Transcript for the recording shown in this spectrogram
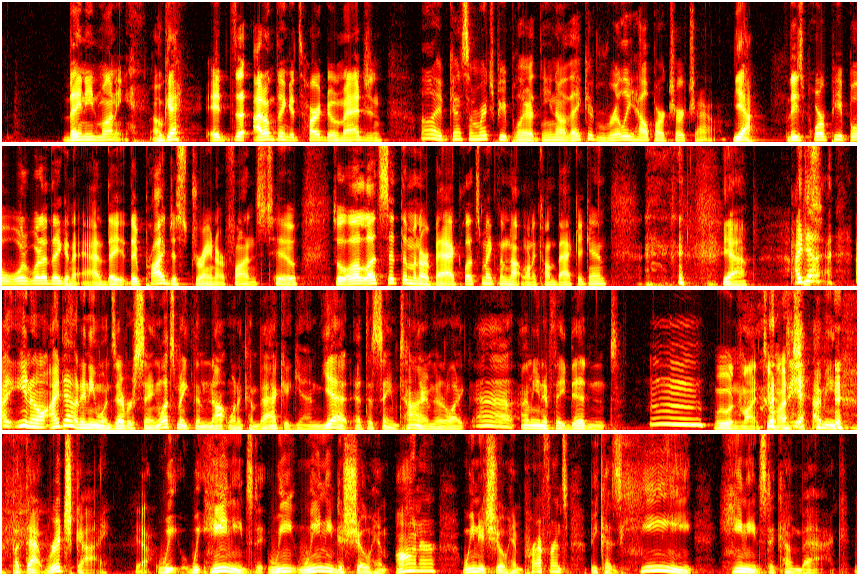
They need money. Okay. It's, I don't think it's hard to imagine. oh, you've got some rich people here. You know, they could really help our church out. Yeah. These poor people, what, what are they going to add? They they probably just drain our funds too. So let- let's sit them in our back. Let's make them not want to come back again. Yeah. I doubt, I, you know, I doubt anyone's ever saying, let's make them not want to come back again. Yet at the same time, they're like, eh, I mean, if they didn't, We wouldn't mind too much. yeah, I mean, but that rich guy, Yeah. we, we he needs to we we need to show him honor. We need to show him preference because he he needs to come back.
